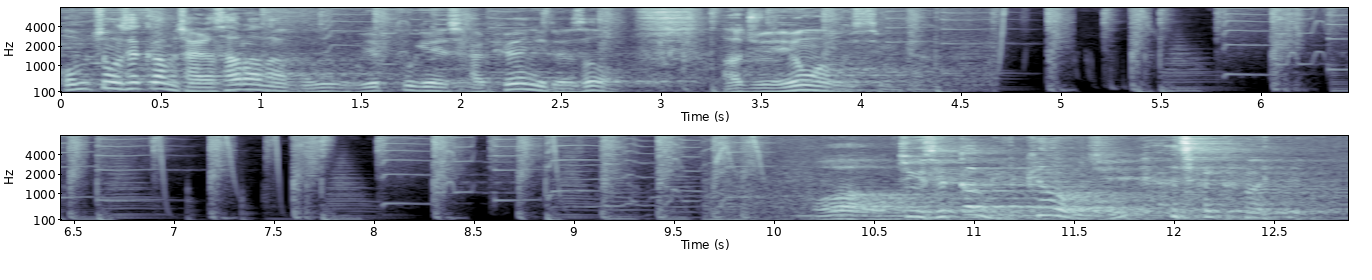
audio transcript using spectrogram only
엄청 색감 잘 살아나고 예쁘게 잘 표현이 돼서 아주 애용하고 있습니다. 와 어떻게 색감이 이렇게 나오지? 잠깐만요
